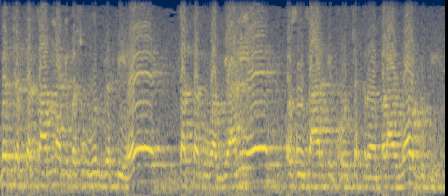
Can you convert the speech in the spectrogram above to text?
बस जब तक कामना के वसुभूत व्यक्ति है, तब तक वो अज्ञानी है और संसार के घोर चक्र में पड़ा हुआ और दुखी है।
